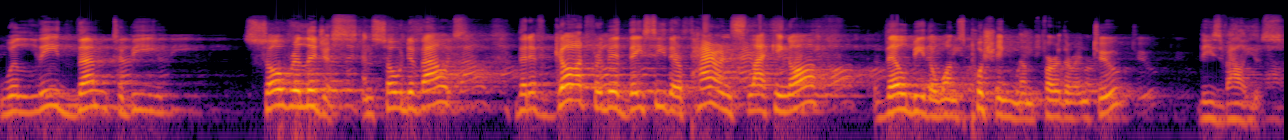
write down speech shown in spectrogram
will lead them to be so religious and so devout that if God forbid they see their parents slacking off, they'll be the ones pushing them further into these values.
